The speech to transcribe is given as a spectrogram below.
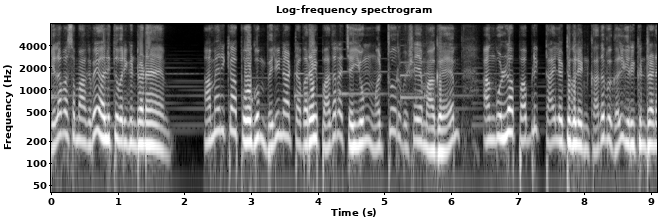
இலவசமாகவே அளித்து வருகின்றன. அமெரிக்கா போகும் வெளிநாட்டவரை பதறச் செய்யும் மற்றொரு விஷயமாக அங்குள்ள பப்ளிக் டாய்லெட்டுகளின் கதவுகள் இருக்கின்றன.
